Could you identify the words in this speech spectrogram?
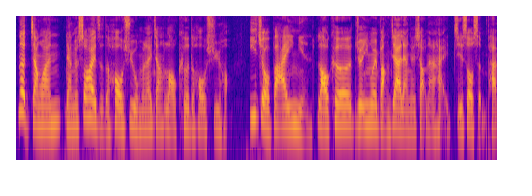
那讲完两个受害者的后续，我们来讲老柯的后续哈。一九八一年，老柯就因为绑架两个小男孩接受审判。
